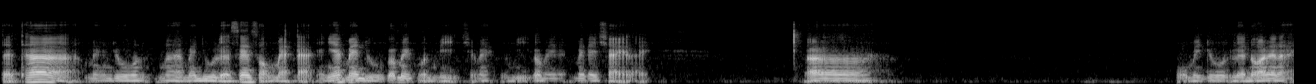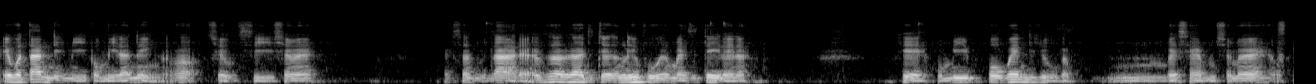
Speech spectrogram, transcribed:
แต่ถ้าแมนยูมาแมนยูเหลือเส้นสองแมตช์แล้วอย่างเงี้ยแมนยูก็ไม่ควรมีใช่ไหมหรือมีก็ไม่ไม่ได้ใช้อะไรเออโอ้แมนยูเหลือน้อยแล้วนะเอเวอร์ตันนี่มีผมมีแล้วหนึ่งแล้วก็เชลซีใช่ไหมแอสตันวิลล่าเดี๋ยวแอสตันวิลล่าจะเจอทั้งลิเวอร์พูลทั้งแมนซิตี้เลยนะโอเค ผมมีโบเว่นที่อยู่กับเวสแฮมใช่ไหมโอเค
